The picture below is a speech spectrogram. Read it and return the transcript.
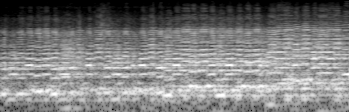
Thank you.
